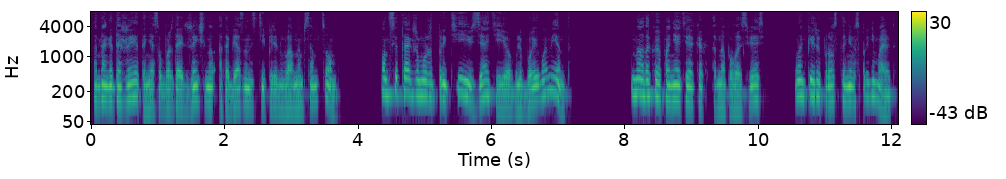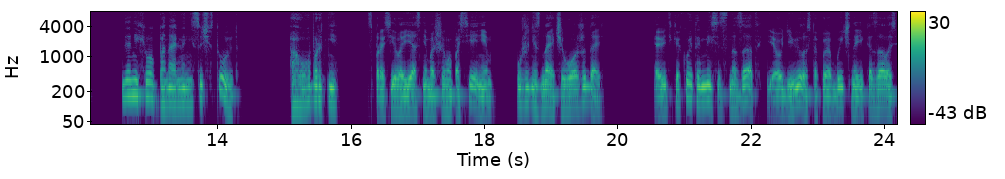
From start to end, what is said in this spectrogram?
Однако даже это не освобождает женщину от обязанностей перед главным самцом. Он все так же может прийти и взять ее в любой момент. Но такое понятие, как однополая связь, вампиры просто не воспринимают. Для них его банально не существует. «А оборотни?» — спросила я с небольшим опасением, уже не зная, чего ожидать. А ведь какой-то месяц назад я удивилась такой обычной и, казалось,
